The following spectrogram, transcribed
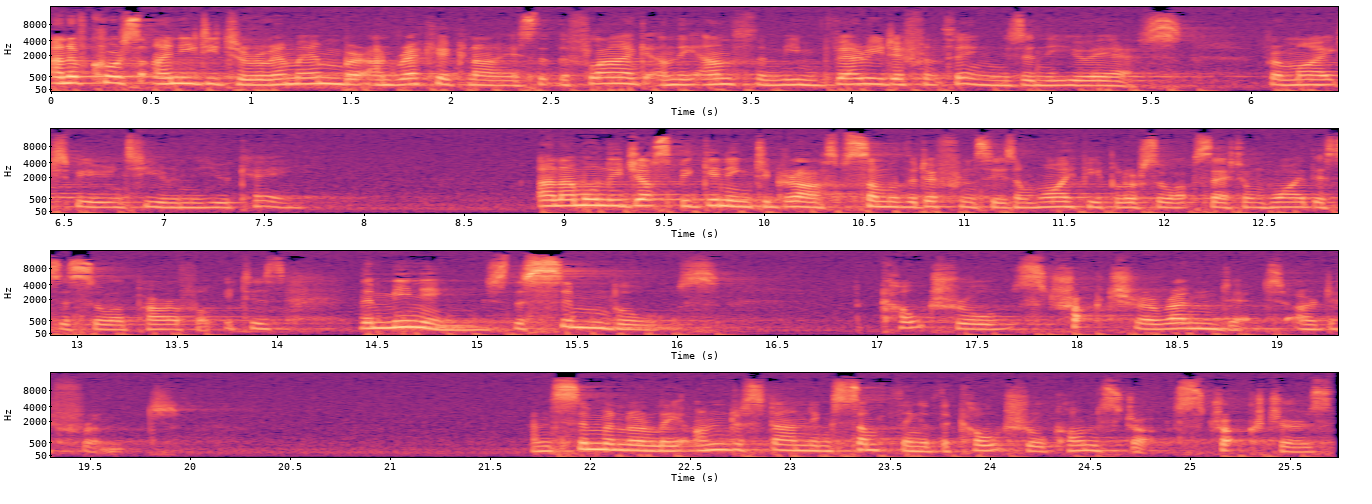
And of course, I needed to remember and recognize that the flag and the anthem mean very different things in the US from my experience here in the UK. And I'm only just beginning to grasp some of the differences and why people are so upset and why this is so powerful. It is the meanings, the symbols, the cultural structure around it are different. And similarly, understanding something of the cultural construct, structures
